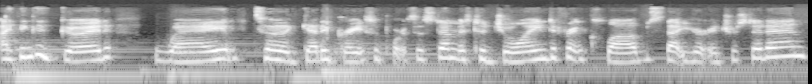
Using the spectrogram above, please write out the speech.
I think a good way to get a great support system is to join different clubs that you're interested in.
